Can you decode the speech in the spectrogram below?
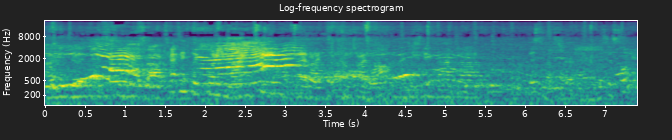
I've been doing this since uh, technically 2019, but then I took some time off and I just came back uh, this semester. And this is Sonia.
